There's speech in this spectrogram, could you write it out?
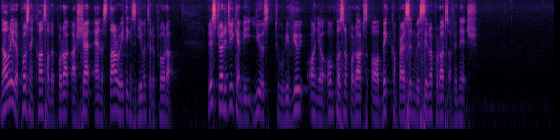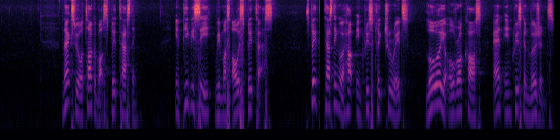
Normally, the pros and cons of the product are shared and a star rating is given to the product. This strategy can be used to review on your own personal products or make comparison with similar products of your niche. Next, we will talk about split testing. In PPC, we must always split test. Split testing will help increase click-through rates, lower your overall cost, and increase conversions.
